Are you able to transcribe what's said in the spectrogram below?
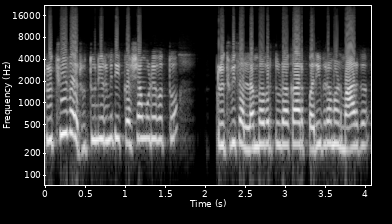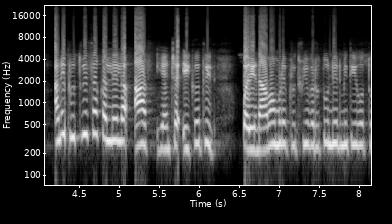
पृथ्वीवर ऋतू निर्मिती कशामुळे होतो? पृथ्वीचा लंबवर्तुळाकार परिभ्रमण मार्ग आणि पृथ्वीचा कललेला आस यांच्या एकत्रित परिणामामुळे पृथ्वीवर ऋतू निर्मिती होतो.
